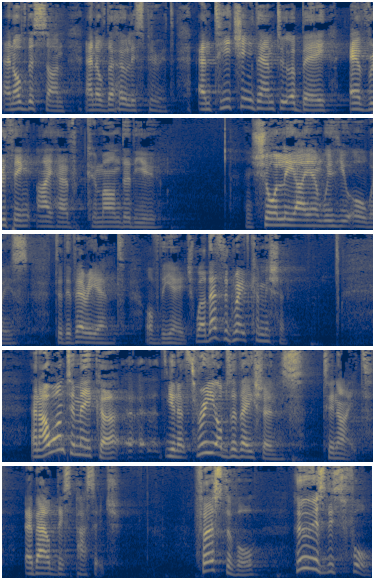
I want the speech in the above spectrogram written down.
and of the Son and of the Holy Spirit, and teaching them to obey everything I have commanded you. And surely I am with you always to the very end of the age. Well, that's the Great Commission. And I want to make a, you know, three observations tonight about this passage. First of all, who is this for?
